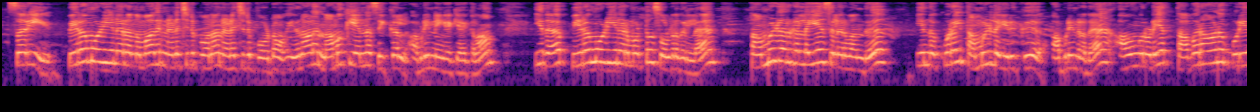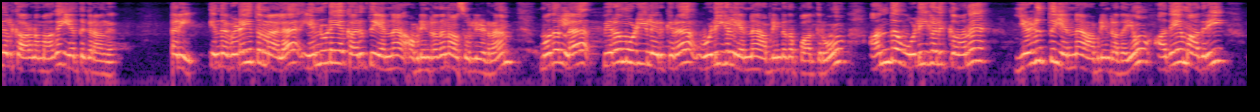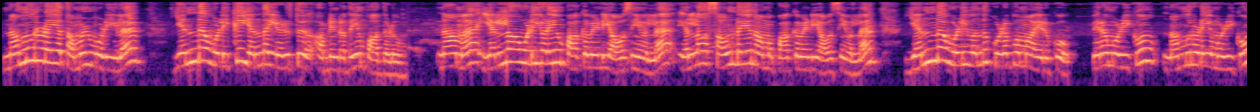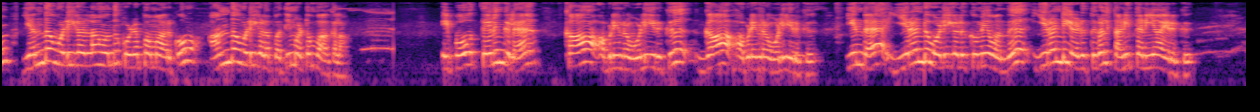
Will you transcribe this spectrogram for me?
சரி பிற மொழியினர் அந்த மாதிரி நினச்சிட்டு போனால் நினச்சிட்டு போட்டோம். இதனால் நமக்கு என்ன சிக்கல் அப்படின்னு நீங்கள் கேட்கலாம். இதை பிற மொழியினர் மட்டும் சொல்கிறதில்ல தமிழர்கள்லையே சிலர் வந்து இந்த குறை தமிழில் இருக்குது அப்படின்றத அவங்களுடைய தவறான புரிதல் காரணமாக ஏற்றுக்கிறாங்க சரி இந்த விடயத்து மேலே என்னுடைய கருத்து என்ன அப்படின்றத நான் சொல்லிடுறேன். முதல்ல பிற மொழியில் இருக்கிற ஒளிகள் என்ன அப்படின்றத பார்த்துருவோம் அந்த ஒளிகளுக்கான எழுத்து என்ன அப்படின்றதையும் அதே மாதிரி நம்மளுடைய தமிழ் மொழியில் எந்த ஒளிக்கு எந்த எழுத்து அப்படின்றதையும் பார்த்துடுவோம் நாம் எல்லா ஒளிகளையும் பார்க்க வேண்டிய அவசியம் இல்லை. எல்லா சவுண்டையும் நாம் பார்க்க வேண்டிய அவசியம் இல்லை. எந்த ஒளி வந்து குழப்பமாக இருக்கோ பிற மொழிக்கும் நம்மளுடைய மொழிக்கும் எந்த ஒளிகள்லாம் வந்து குழப்பமாக இருக்கோ அந்த ஒளிகளை பற்றி மட்டும் பார்க்கலாம். இப்போ தெலுங்குல கா அப்படின்ற ஒளி இருக்கு கா அப்படின்ற ஒளி இருக்கு. இந்த இரண்டு ஒளிகளுக்குமே வந்து இரண்டு எழுத்துகள் தனித்தனியாக இருக்கு.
